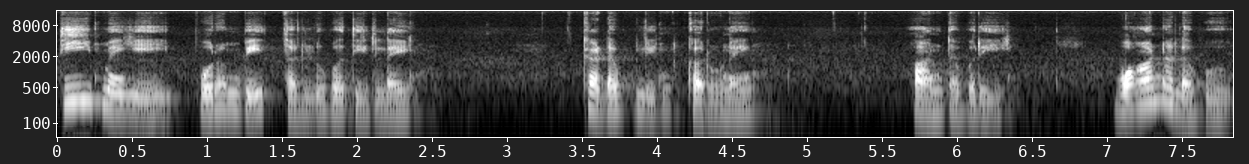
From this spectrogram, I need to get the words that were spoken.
தீமையை புறம்பே தள்ளுவதில்லை. கடவுளின் கருணை. ஆண்டவரே வானளவு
